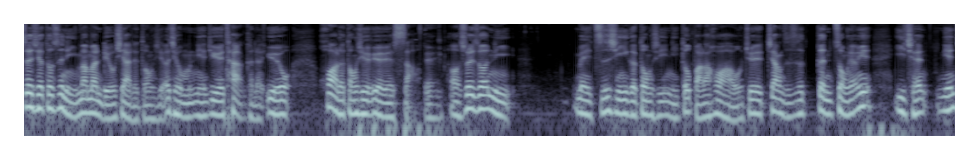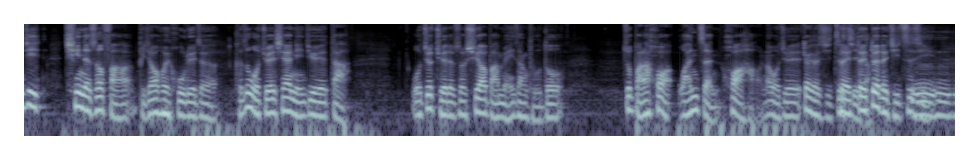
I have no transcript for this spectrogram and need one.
这些都是你慢慢留下来的东西，而且我们年纪越大，可能越画的东西越来越少。对，哦，所以说你每执行一个东西，你都把它画好，我觉得这样子是更重要。因为以前年纪轻的时候反而比较会忽略这个，可是我觉得现在年纪越大，我就觉得说需要把每一张图都就把它画完整画好。那我觉得对得起自己，对对对得起自己、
